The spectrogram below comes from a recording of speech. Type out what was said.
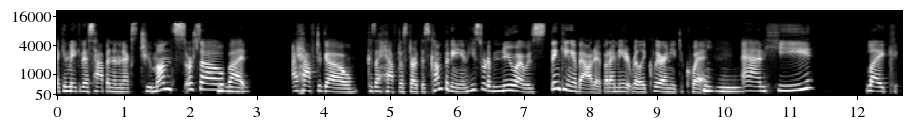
I can make this happen in the next 2 months or so, mm-hmm. but I have to go because I have to start this company. And he sort of knew I was thinking about it, but I made it really clear I need to quit. Mm-hmm. And he like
